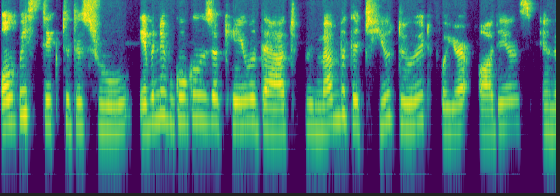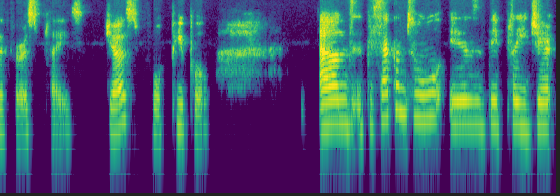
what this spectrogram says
Always stick to this rule. Even if Google is okay with that, remember that you do it for your audience in the first place just for people. And the second tool is the plagiar-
